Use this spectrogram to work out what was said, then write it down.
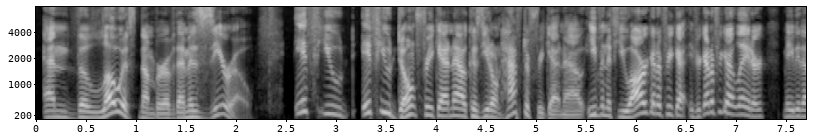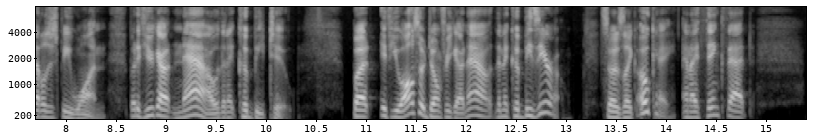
and the lowest number of them is zero. If you if you don't freak out now because you don't have to freak out now, even if you are gonna freak out, if you're gonna freak out later, maybe that'll just be one. But if you freak out now, then it could be two. But if you also don't freak out now, then it could be zero. So I was like, okay. And I think that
